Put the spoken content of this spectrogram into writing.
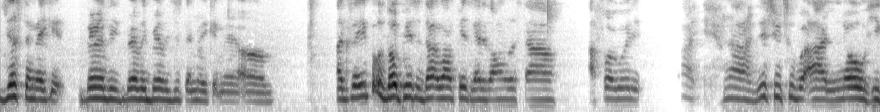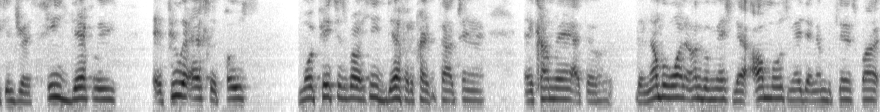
just to make it, barely, barely, barely, just to make it, man. Um, like I said, he posts dope pictures, dope outfits, got his own little style. I fuck with it. Right. Nah, this YouTuber, I know he can dress. He definitely, if he would actually post more pictures, bro, he definitely crack the top 10 and come in at the the number one honorable mention that almost made that number 10 spot.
